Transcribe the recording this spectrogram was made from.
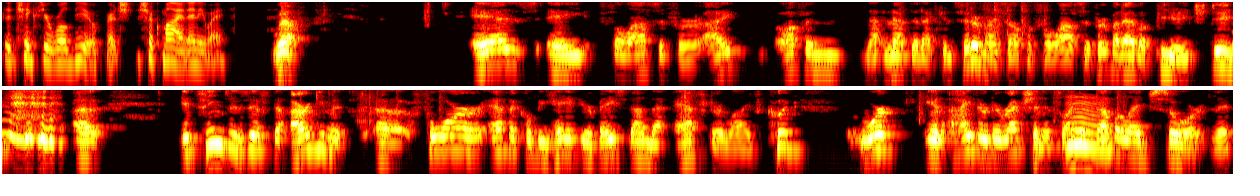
it shakes your worldview, or it sh- shook mine anyway. Well, as a philosopher, I often not, not that I consider myself a philosopher, but I have a PhD. uh, it seems as if the argument uh, for ethical behavior based on the afterlife could work in either direction. It's like mm. a hmm. double-edged sword that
